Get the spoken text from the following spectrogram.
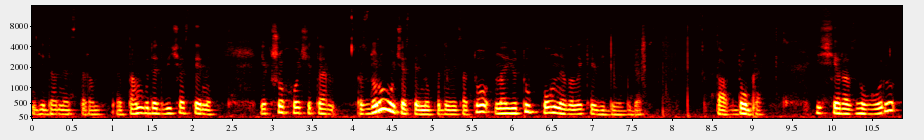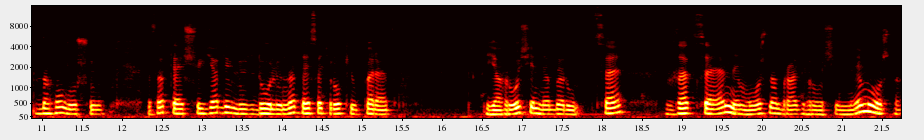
діда Нестора. Е, Там буде дві частини. Якщо хочете здорову частину подивитися, то на YouTube повне велике відео буде. Так, добре. І ще раз говорю, наголошую за те, що я дивлюсь долю на 10 років вперед. Я гроші не беру. Це за це не можна брати гроші. Не можна.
